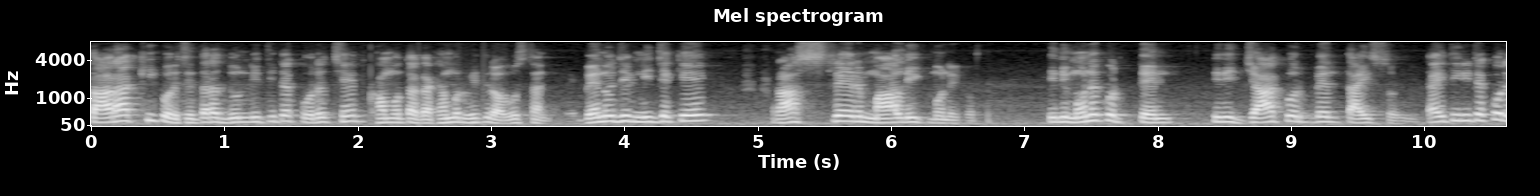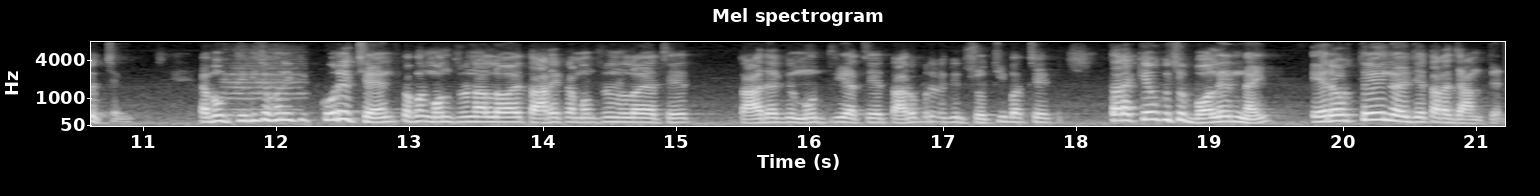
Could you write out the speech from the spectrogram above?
তারা কি করেছে? তারা দুর্নীতিটা করেছেন ক্ষমতা কাঠামোর ভিতরে অবস্থান করে বেনজির নিজেকে রাষ্ট্রের মালিক মনে করতেন। তিনি মনে করতেন তিনি যা করবেন তাই সহি। তাই তিনি এটা করেছেন। এবং তিনি যখন এটি করেছেন তখন মন্ত্রণালয় তার একটা মন্ত্রণালয় আছে তার একজন মন্ত্রী আছে তার উপরে একজন সচিব আছে তারা কেউ কিছু বলেন নাই। এর অর্থই নয় যে তারা জানতেন।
